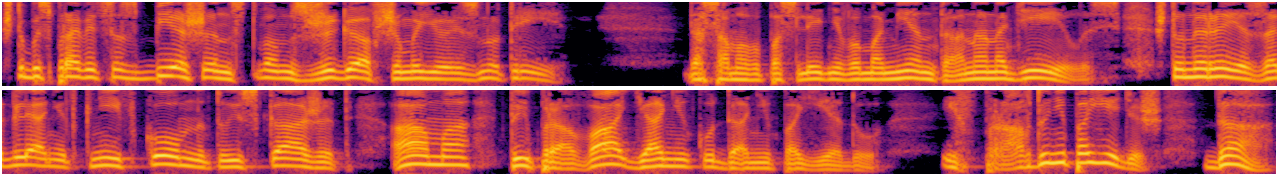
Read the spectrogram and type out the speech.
чтобы справиться с бешенством, сжигавшим ее изнутри. До самого последнего момента она надеялась, что Нерея заглянет к ней в комнату и скажет «Ама, ты права, я никуда не поеду». «И вправду не поедешь?» «Да,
